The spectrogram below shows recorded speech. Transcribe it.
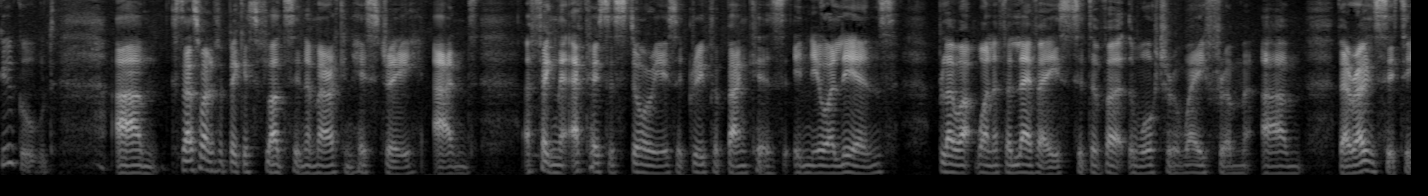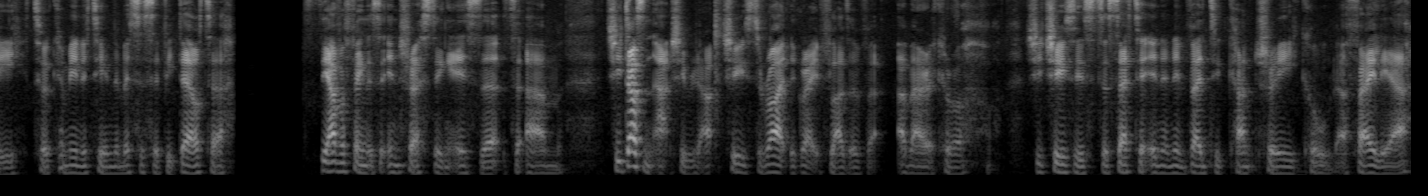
Googled. Because that's one of the biggest floods in American history. And a thing that echoes the story is a group of bankers in New Orleans blow up one of the levees to divert the water away from um, their own city to a community in the Mississippi Delta. The other thing that's interesting is that um, she doesn't actually choose to write the Great Flood of America. Or she chooses to set it in an invented country called Aphalia.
